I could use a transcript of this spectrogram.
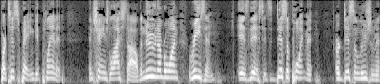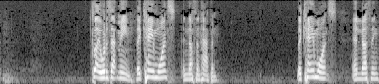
participate and get planted and change lifestyle. The new number one reason is this it's disappointment or disillusionment. Clay, what does that mean? They came once and nothing happened. They came once and nothing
